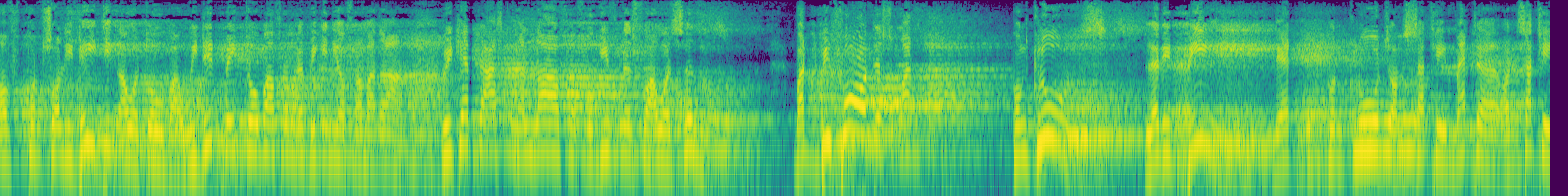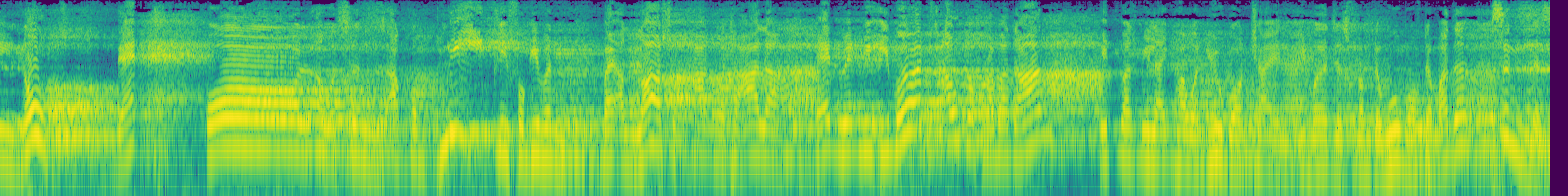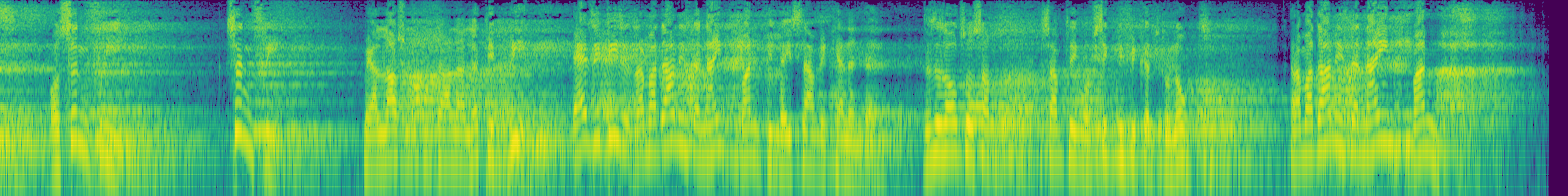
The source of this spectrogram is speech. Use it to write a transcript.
of consolidating our Tawbah. We did make Tawbah from the beginning of Ramadan. We kept asking Allah for forgiveness for our sins. But before this month concludes, let it be that it concludes on such a matter, on such a note that all our sins are completely forgiven by Allah subhanahu wa ta'ala. And when we emerge out of Ramadan, it must be like how a newborn child emerges from the womb of the mother, sinless or sin-free. Sin-free. May Allah subhanahu wa ta'ala let it be. As it is, Ramadan is the ninth month in the Islamic calendar. This is also some, something of significance to note. Ramadan is the ninth month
